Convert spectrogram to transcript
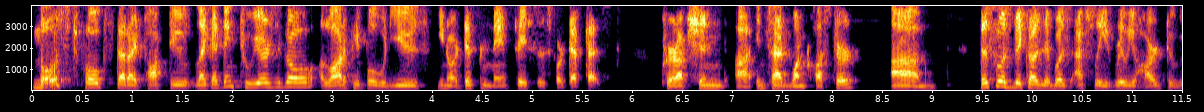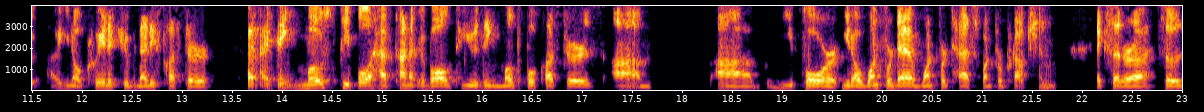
most folks that I talked to, like I think two years ago, a lot of people would use you know different namespaces for dev test production uh, inside one cluster. Um, this was because it was actually really hard to you know create a Kubernetes cluster but I think most people have kind of evolved to using multiple clusters um, uh, for you know one for dev, one for test, one for production, etc. So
